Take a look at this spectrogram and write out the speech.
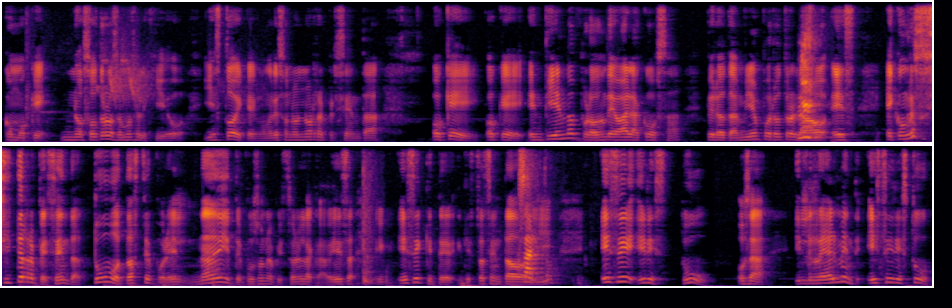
como que nosotros los hemos elegido y esto de que el Congreso no nos representa, ok, ok, entiendo por dónde va la cosa, pero también por otro lado es, el Congreso sí te representa, tú votaste por él, nadie te puso una pistola en la cabeza, e, ese que, te, que está sentado ahí, ese eres tú, o sea, realmente, ese eres tú,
